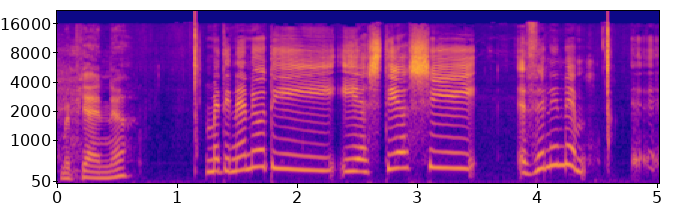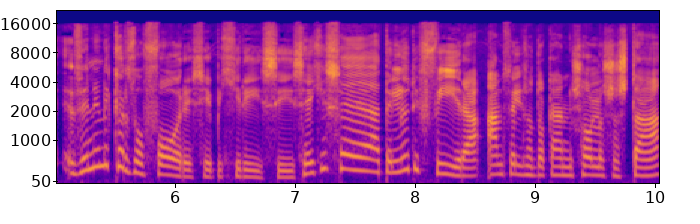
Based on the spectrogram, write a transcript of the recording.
με ποια έννοια; Με την έννοια ότι η εστίαση δεν είναι δεν είναι κερδοφόρες οι επιχειρήσεις. Έχεις ε, ατελείωτη φύρα, αν θέλεις να το κάνεις όλο σωστά.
